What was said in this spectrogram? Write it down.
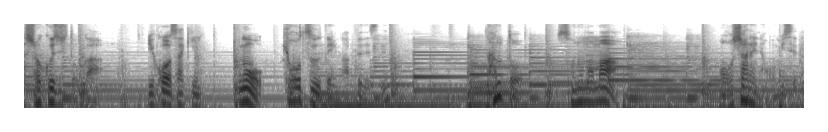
食事とか旅行先の共通点があってですね、なんと、そのまま、おしゃれなお店で、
